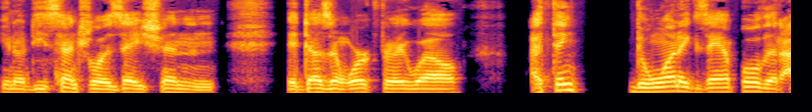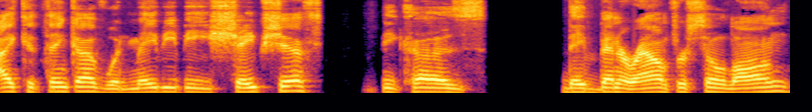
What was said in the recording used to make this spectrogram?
you know, decentralization and it doesn't work very well. I think the one example that I could think of would maybe be Shapeshift because they've been around for so long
